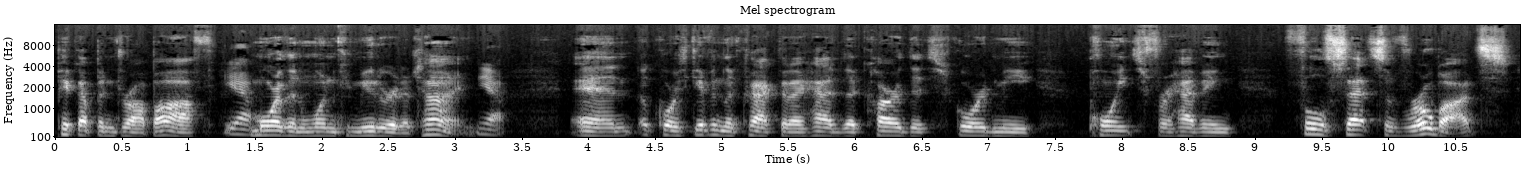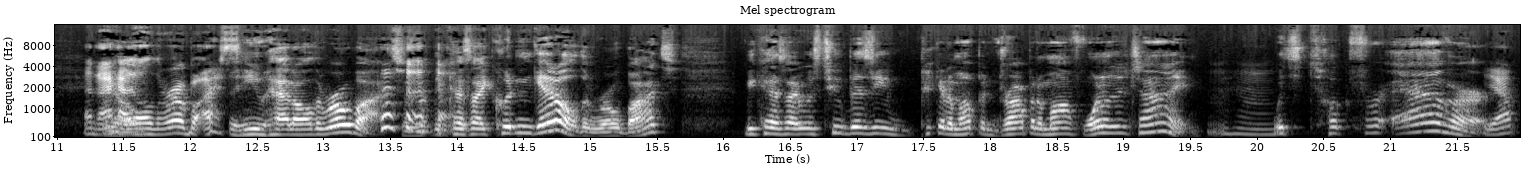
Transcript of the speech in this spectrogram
pick up and drop off Yeah. more than one commuter at a time. Yeah. And of course, given the fact that I had the card that scored me points for having full sets of robots, And I You had know, all the robots. and you had all the robots because I couldn't get all the robots because I was too busy picking them up and dropping them off one at a time, mm-hmm. which took forever. Yep.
